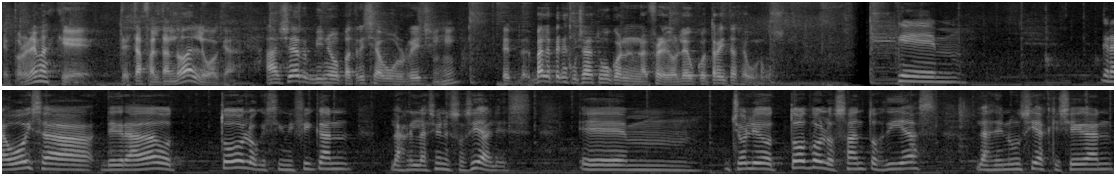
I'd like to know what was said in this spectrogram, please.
El problema es que te está faltando algo acá. Ayer vino Patricia Bullrich. Eh, vale la pena escuchar, estuvo con Alfredo Leuco, 30 segundos. que mm, Grabois ha degradado todo lo que significan las relaciones sociales. Mm, yo leo todos los santos días las denuncias que llegan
